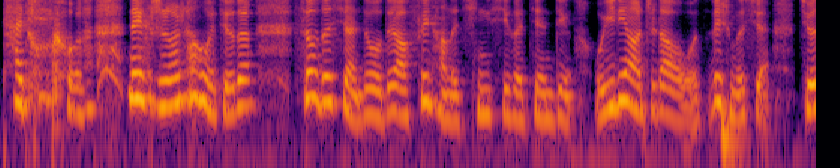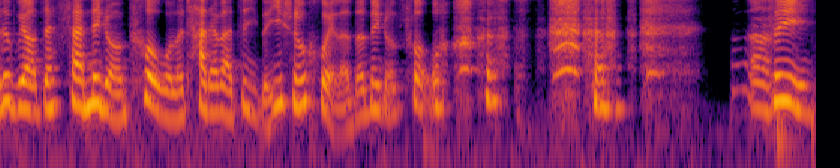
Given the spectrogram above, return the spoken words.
太痛苦了。那个时候让我觉得所有的选择我都要非常的清晰和坚定，我一定要知道我为什么选，绝对不要再犯那种错误了，差点把自己的一生毁了的那种错误。所以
